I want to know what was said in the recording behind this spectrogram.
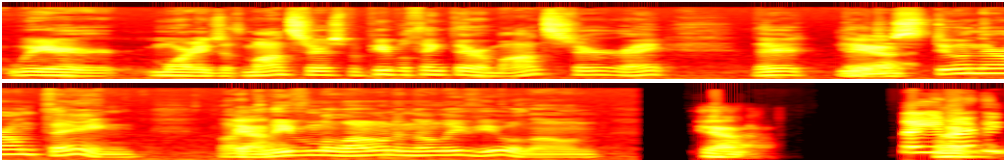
we're mornings with monsters, but people think they're a monster, right? They're they're Yeah. just doing their own thing. Like Yeah. leave them alone, and they'll leave you alone. Yeah. Like it Like- might be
